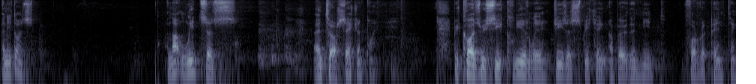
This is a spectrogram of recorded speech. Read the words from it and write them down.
And he does. And that leads us into our second point. Because we see clearly Jesus speaking about the need for repenting.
